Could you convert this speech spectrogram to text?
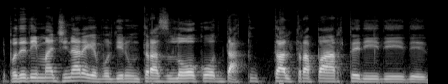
E potete immaginare che vuol dire un trasloco da tutt'altra parte di, di,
